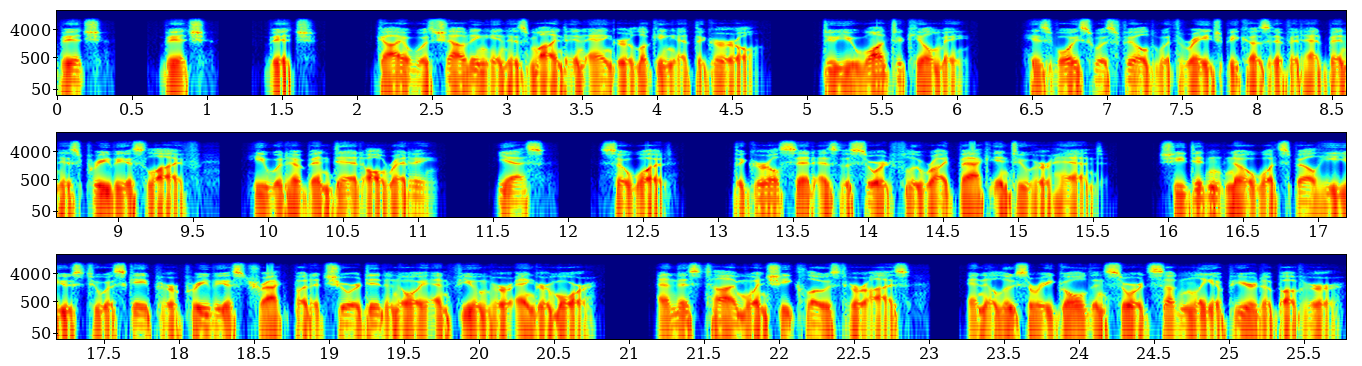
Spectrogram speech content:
Bitch, bitch, bitch. Gaia was shouting in his mind in anger looking at the girl. Do you want to kill me? His voice was filled with rage because if it had been his previous life, he would have been dead already. Yes, so what? the girl said as the sword flew right back into her hand. She didn't know what spell he used to escape her previous track but it sure did annoy and fume her anger more. And this time when she closed her eyes, an illusory golden sword suddenly appeared above her.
